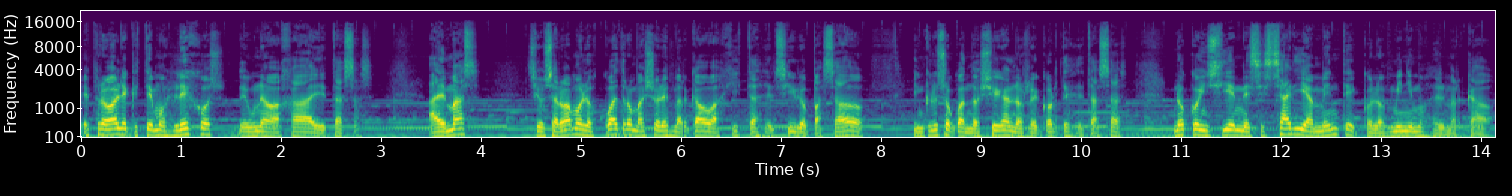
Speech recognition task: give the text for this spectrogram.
es probable que estemos lejos de una bajada de tasas. Además, si observamos los cuatro mayores mercados bajistas del siglo pasado, incluso cuando llegan los recortes de tasas, no coinciden necesariamente con los mínimos del mercado.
